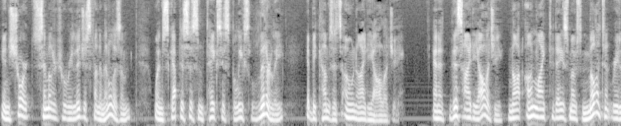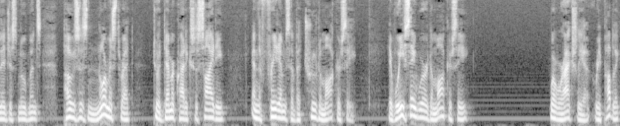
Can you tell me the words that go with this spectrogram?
In short, similar to religious fundamentalism, when skepticism takes its beliefs literally, it becomes its own ideology. And this ideology, not unlike today's most militant religious movements, poses an enormous threat to a democratic society and the freedoms of a true democracy. If we say we're a democracy, where we're actually a republic,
